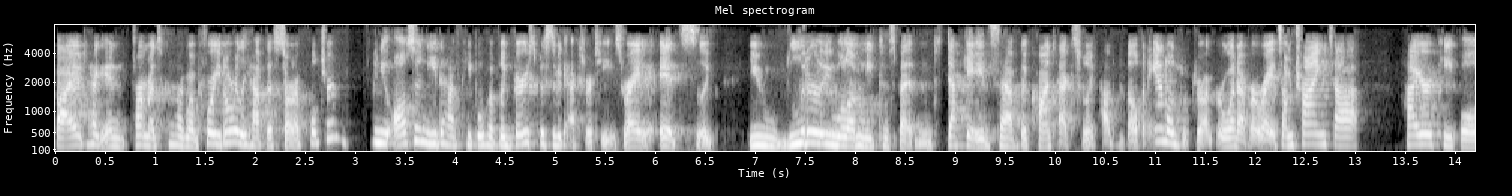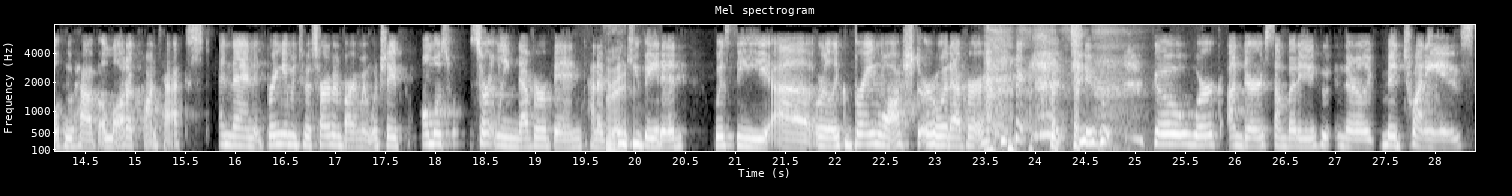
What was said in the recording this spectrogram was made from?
biotech and pharma, as I talked about before, you don't really have the startup culture. And you also need to have people who have like very specific expertise, right? It's like you literally will need to spend decades to have the context for like how to develop an animal drug or whatever, right? So I'm trying to hire people who have a lot of context and then bring them into a startup environment, which they've almost certainly never been kind of right. incubated with the uh, or like brainwashed or whatever to go work under somebody who in their like mid 20s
